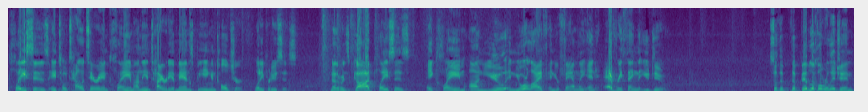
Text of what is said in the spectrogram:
places a totalitarian claim on the entirety of man's being and culture, what he produces. In other words, God places a claim on you and your life and your family and everything that you do. So the, the biblical religion,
